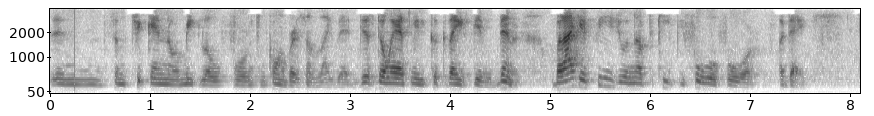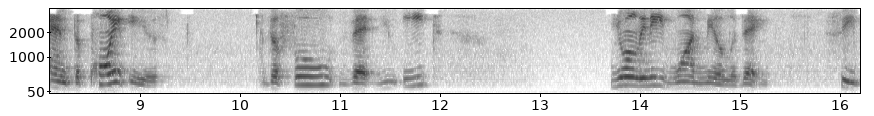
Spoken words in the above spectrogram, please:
and some chicken or meatloaf or some cornbread or something like that. Just don't ask me to cook Thanksgiving dinner. But I can feed you enough to keep you full for a day. And the point is, the food that you eat, you only need one meal a day. See,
